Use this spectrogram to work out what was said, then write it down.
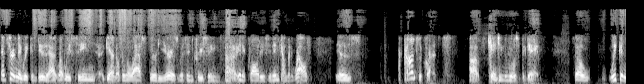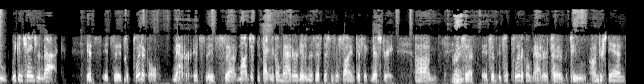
And certainly we can do that. What we've seen, again, over the last 30 years with increasing uh, inequalities in income and wealth is a consequence of changing the rules of the game. So we can we can change them back. It's it's it's a political matter. It's it's uh, not just a technical matter. It isn't as if this is a scientific mystery. Um, Right. It's a it's a it's a political matter to to understand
